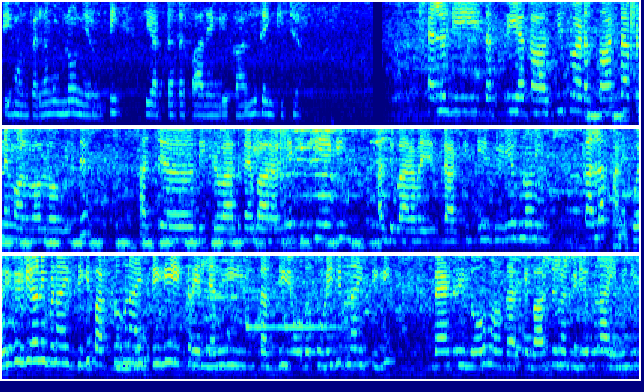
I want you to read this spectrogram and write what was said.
ਤੇ ਹੁਣ ਪਹਿਲਾਂ ਮੈਂ ਬਣਾਉਣੀ ਆ ਰੋਟੀ ਤੇ ਆਟਾ ਤਾਂ ਪਾ ਦੇਂਗੇ ਕੱਲ ਨੂੰ ਟੈਂਕੀ 'ਚ। ਹੈਲੋ ਜੀ, ਸਤਿ ਸ੍ਰੀ ਅਕਾਲ ਜੀ। ਤੁਹਾਡਾ ਸਵਾਗਤ ਹੈ ਆਪਣੇ ਮਾਲਵਾ ਵਲੌਗ ਵਿੱਚ। ਅੱਜ ਦੀ ਸ਼ੁਰੂਆਤ ਮੈਂ 12 ਵਜੇ ਕੀਤੀ ਹੈਗੀ। ਅੱਜ 12 ਵਜੇ ਸਟਾਰਟ ਕੀਤੀ ਵੀਡੀਓ ਬਣਾਉਣੀ। ਕੱਲ ਆਪਾਂ ਨੇ ਕੋਈ ਵੀਡੀਓ ਨਹੀਂ ਬਣਾਈ ਸੀਗੀ, ਪਰਸੋਂ ਬਣਾਈ ਸੀਗੀ, ਕਰੇਲਿਆਂ ਦੀ ਸਬਜ਼ੀ ਉਦੋਂ ਥੋੜੀ ਜਿਹੀ ਬਣਾਈ ਸੀਗੀ। ਬੈਟਰੀ ਲੋ ਹੋਣ ਕਰਕੇ ਬਾਅਦ 'ਚ ਮੈਂ ਵੀਡੀਓ ਬਣਾਈ ਨਹੀਂ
